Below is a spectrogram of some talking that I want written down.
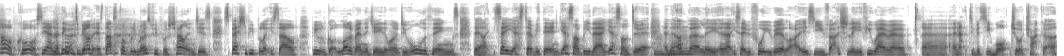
Oh, of course, yeah. And I think to be honest, that's probably most people's challenges, especially people like yourself. People have got a lot of energy. They want to do all the things. They like say yes to everything. Yes, I'll be there. Yes, I'll do it. Mm-hmm. And they're up mm-hmm. early. And like you say, before you realise, you've actually, if you wear a uh, an activity watch or tracker,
